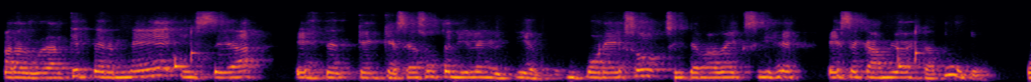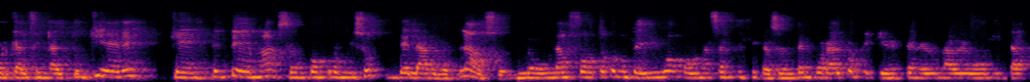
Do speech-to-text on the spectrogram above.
para lograr que permee y sea, este, que, que sea sostenible en el tiempo. Y por eso Sistema B exige ese cambio de estatuto, porque al final tú quieres que este tema sea un compromiso de largo plazo, no una foto, como te digo, o una certificación temporal porque quieres tener una B bonita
